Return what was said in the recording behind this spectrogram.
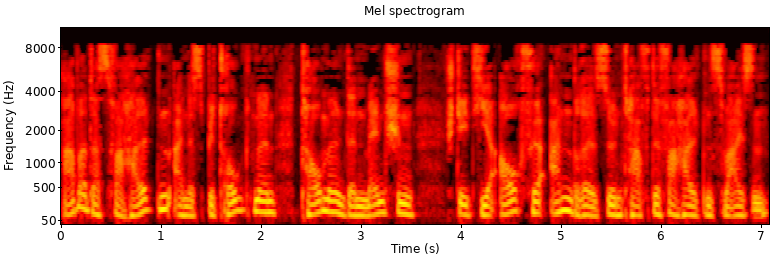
Aber das Verhalten eines betrunkenen, taumelnden Menschen steht hier auch für andere sündhafte Verhaltensweisen.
